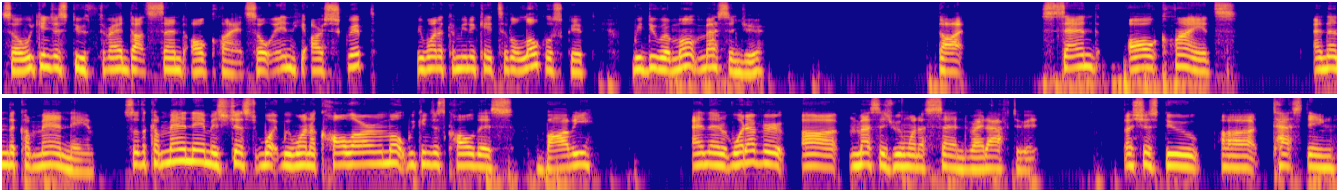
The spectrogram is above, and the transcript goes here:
So we can just do thread.send all clients. So in our script, we want to communicate to the local script. We do remote messenger dot send all clients and then the command name. So the command name is just what we want to call our remote. We can just call this Bobby. And then whatever uh, message we want to send right after it. Let's just do uh, testing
